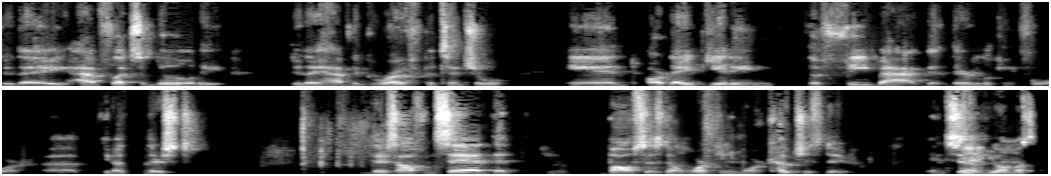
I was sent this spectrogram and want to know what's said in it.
Do they have flexibility? Do they have the growth potential? And are they getting the feedback that they're looking for? Uh, you know, there's there's often said that you know, bosses don't work anymore; coaches do, and so yeah. you almost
